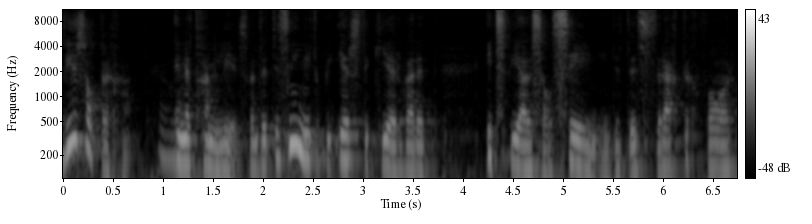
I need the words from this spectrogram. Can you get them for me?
weer sal teruggaan ja. en dit gaan lees want dit is nie net op die eerste keer wat dit iets vir jou sal sê nie. Dit is regtig waar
